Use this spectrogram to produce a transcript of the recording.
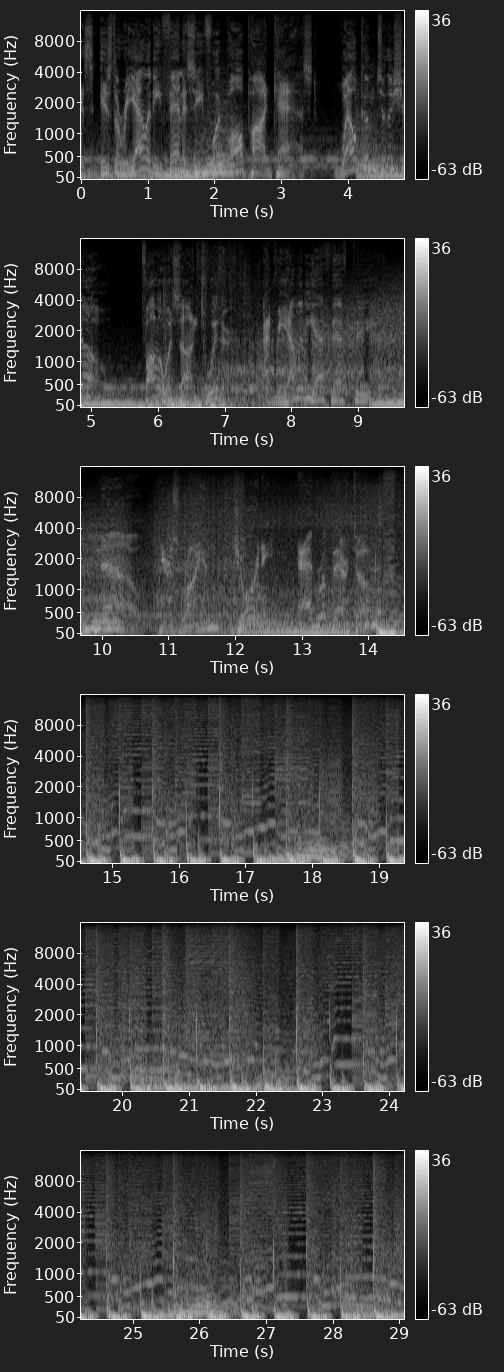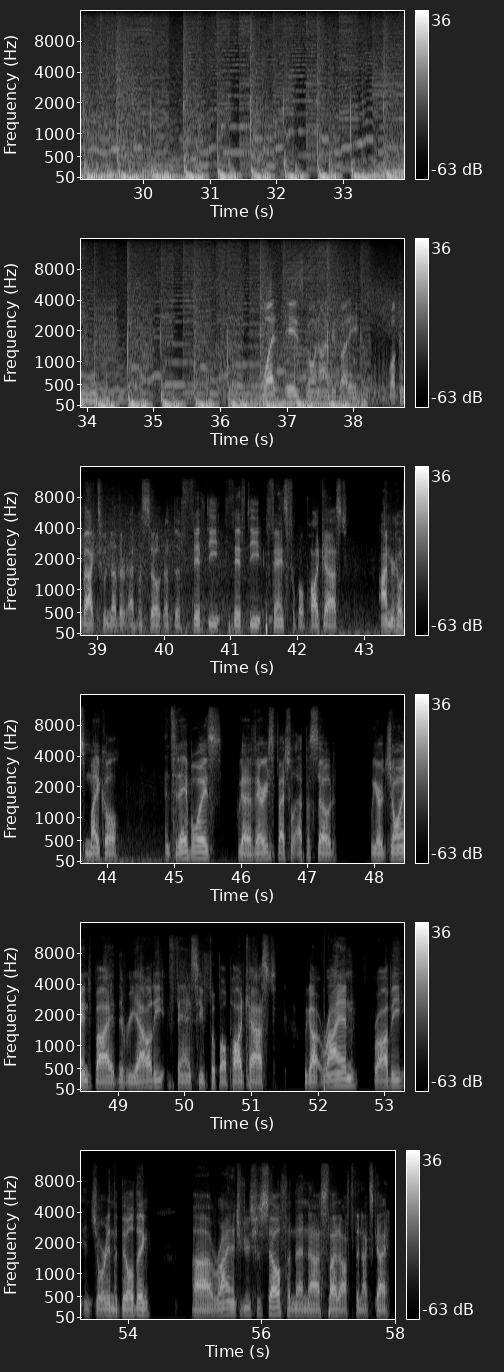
This is the Reality Fantasy Football Podcast. Welcome to the show. Follow us on Twitter at RealityFFP. Now, here's Ryan, Jordy, and Roberto. Is going on, everybody? Welcome back to another episode of the 50 50 Fantasy Football Podcast. I'm your host, Michael. And today, boys, we got a very special episode. We are joined by the Reality Fantasy Football Podcast. We got Ryan, Robbie, and Jordan in the building. Uh, Ryan, introduce yourself and then uh, slide off to the next guy.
